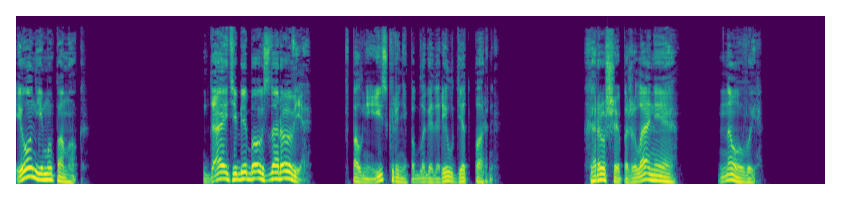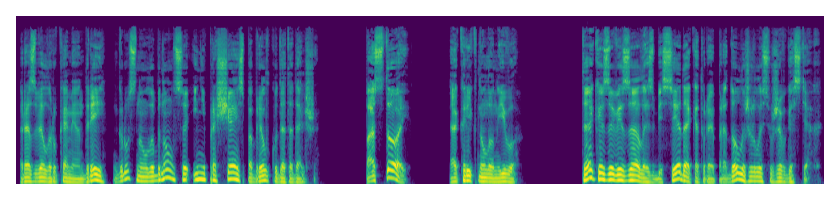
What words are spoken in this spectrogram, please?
И он ему помог. «Дай тебе Бог здоровья!» Вполне искренне поблагодарил дед парня. Хорошее пожелание, но, увы. Развел руками Андрей, грустно улыбнулся и, не прощаясь, побрел куда-то дальше. «Постой!» — окрикнул он его. Так и завязалась беседа, которая продолжилась уже в гостях.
